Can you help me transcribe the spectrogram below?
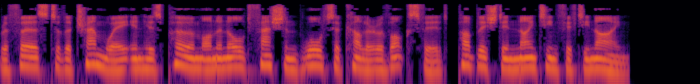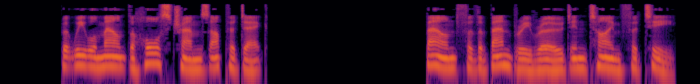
refers to the tramway in his poem on an old-fashioned water-colour of Oxford, published in 1959. But we will mount the horse tram's upper deck, bound for the Banbury Road in time for tea.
